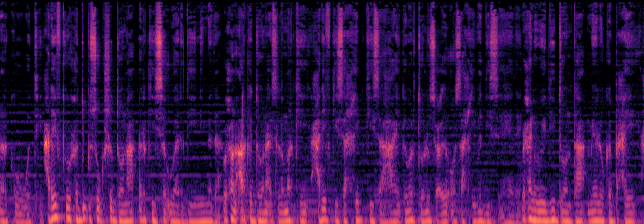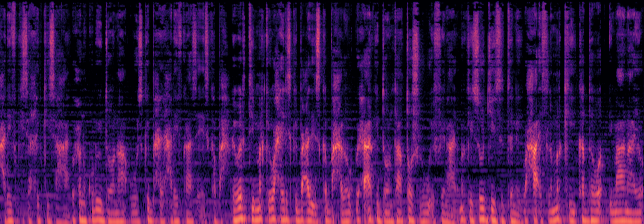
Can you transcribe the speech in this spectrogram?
dharka uu watay. Xariifkii wuxuu dib u soo gasho doonaa dharkiisa waardiyanimada wuxuuna arki doonaa isla markii xariifkii saaxiibkiisa ahay gabartoo la socday oo saaxiibadiisa aheeday waxayna weydii doontaa meeluu ka baxay xariifkii saaxiibkiisa ahay wuxuuna ku dhihi doonaa wuu iska baxay xariifkaas ee iska baxa gabartii markii wax yariska bacdi iska baxdo waxay arki doontaa toosh lagu ifinayo markay soo jeesatana waxaa isla markii ka daba imaanayo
